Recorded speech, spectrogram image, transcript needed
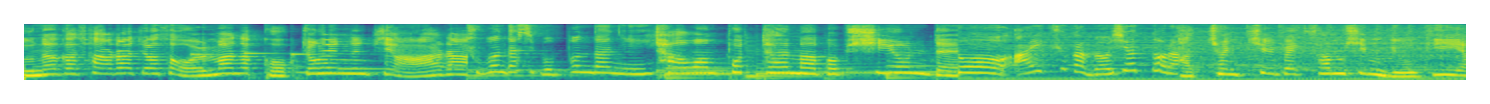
누나가 사라져서 얼마나 걱정했는지 알아. 두 번 다시 못 본다니. 차원 포탈 마법 쉬운데 너 IQ가 몇이었더라? 4736이야.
